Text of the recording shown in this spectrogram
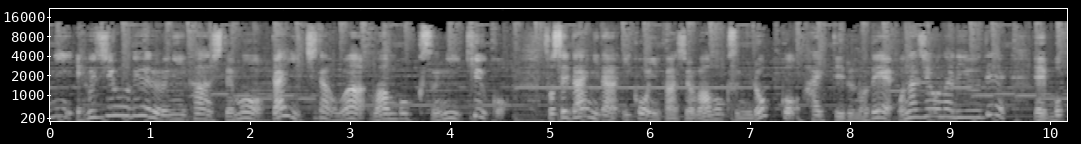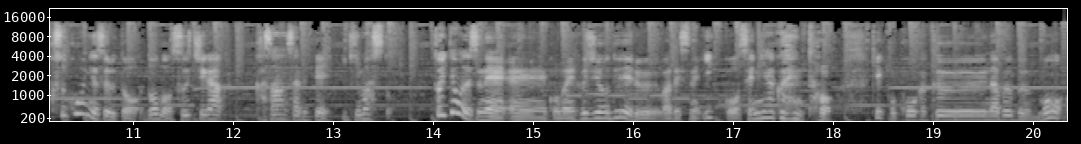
に FGO デュエルに関しても、第1弾は1ボックスに9個、そして第2弾以降に関しては1ボックスに6個入っているので、同じような理由で、えー、ボックス購入すると、どんどん数値が加算されていきますと。といってもですね、えー、この FGO デュエルはですね、1個1200円と 結構高額な部分も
